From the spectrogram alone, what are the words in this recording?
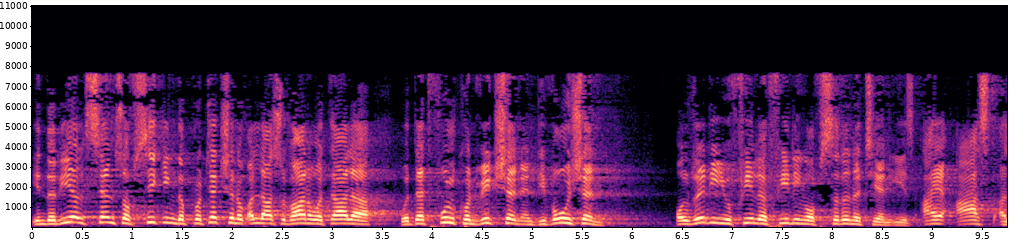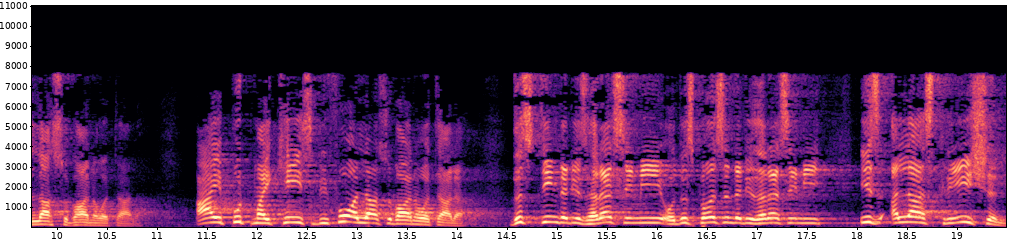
in the real sense of seeking the protection of Allah subhanahu wa ta'ala with that full conviction and devotion, already you feel a feeling of serenity and ease. I asked Allah subhanahu wa ta'ala. I put my case before Allah subhanahu wa ta'ala. This thing that is harassing me or this person that is harassing me is Allah's creation.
